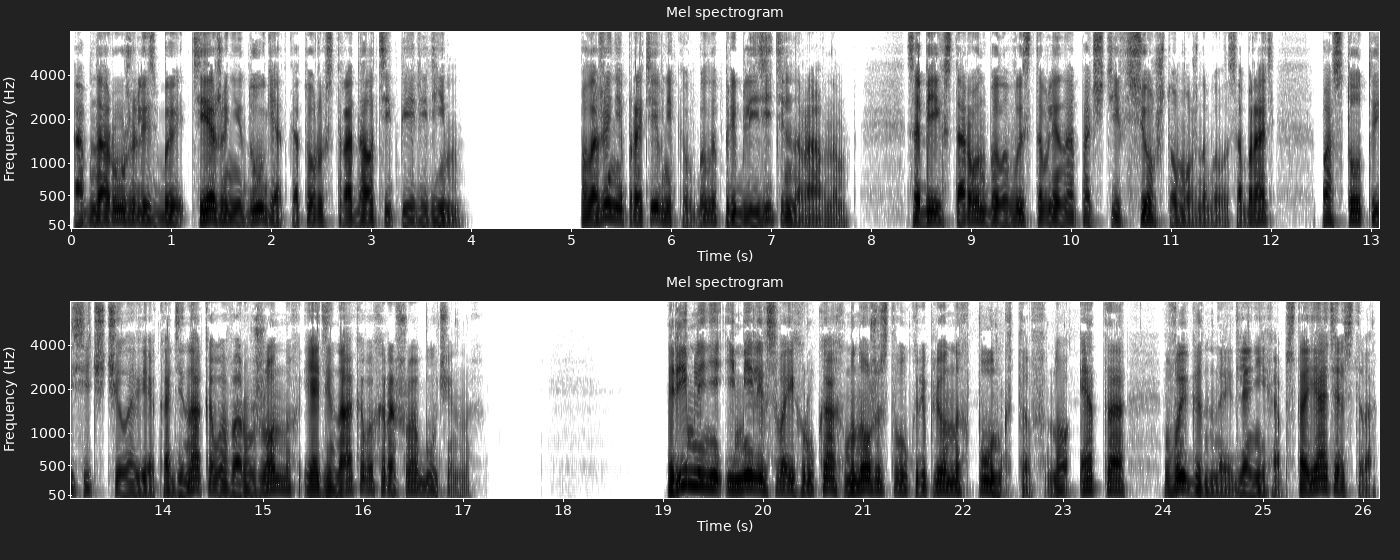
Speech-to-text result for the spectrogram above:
обнаружились бы те же недуги, от которых страдал теперь Рим. Положение противников было приблизительно равным – с обеих сторон было выставлено почти все, что можно было собрать, по 100 тысяч человек, одинаково вооруженных и одинаково хорошо обученных. Римляне имели в своих руках множество укрепленных пунктов, но это выгодное для них обстоятельство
